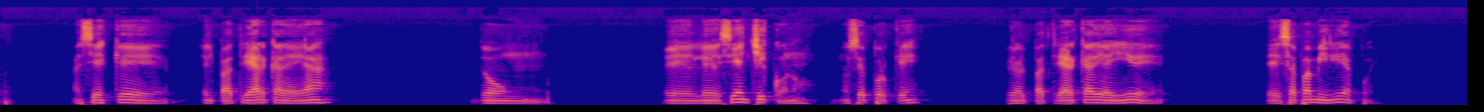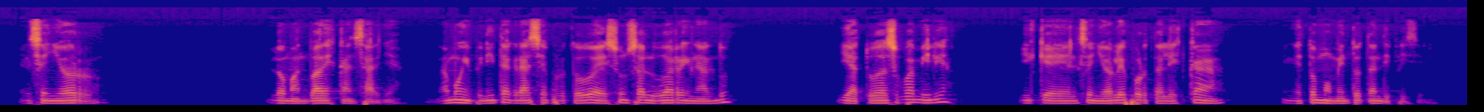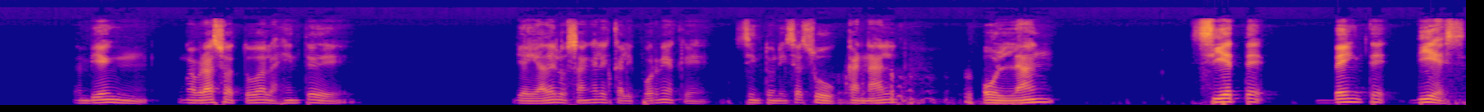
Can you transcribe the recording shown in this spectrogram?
Así es que el patriarca de allá, don, eh, le decían chico, ¿no? No sé por qué, pero el patriarca de ahí, de, de esa familia, pues, el Señor lo mandó a descansar ya. Damos infinitas gracias por todo eso. Un saludo a Reinaldo y a toda su familia y que el Señor le fortalezca en estos momentos tan difíciles. También un abrazo a toda la gente de, de allá de Los Ángeles, California, que sintoniza su canal OLAN 72010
